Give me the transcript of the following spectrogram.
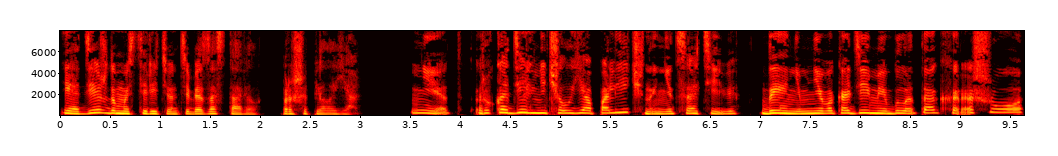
«И одежду мастерить он тебя заставил», — прошипела я. «Нет, рукодельничал я по личной инициативе. Дэнни, мне в академии было так хорошо...»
